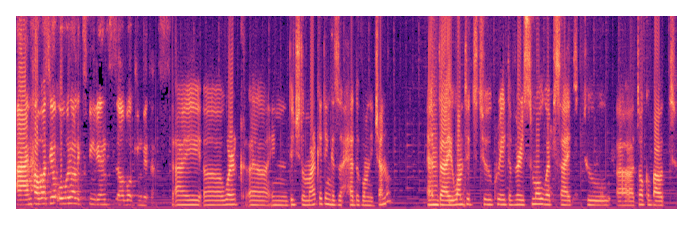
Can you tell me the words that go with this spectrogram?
and how was your overall experience uh, working with us? I uh, work uh, in digital marketing as a head of omnichannel and I wanted to create a very small website to uh, talk about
